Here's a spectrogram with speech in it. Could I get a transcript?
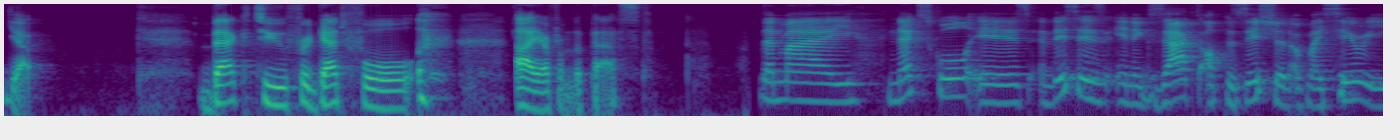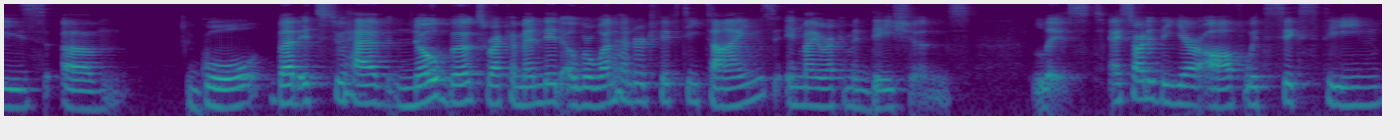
yeah. Back to forgetful Aja from the past. Then my next goal is, and this is in exact opposition of my series um, goal, but it's to have no books recommended over 150 times in my recommendations list. I started the year off with 16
